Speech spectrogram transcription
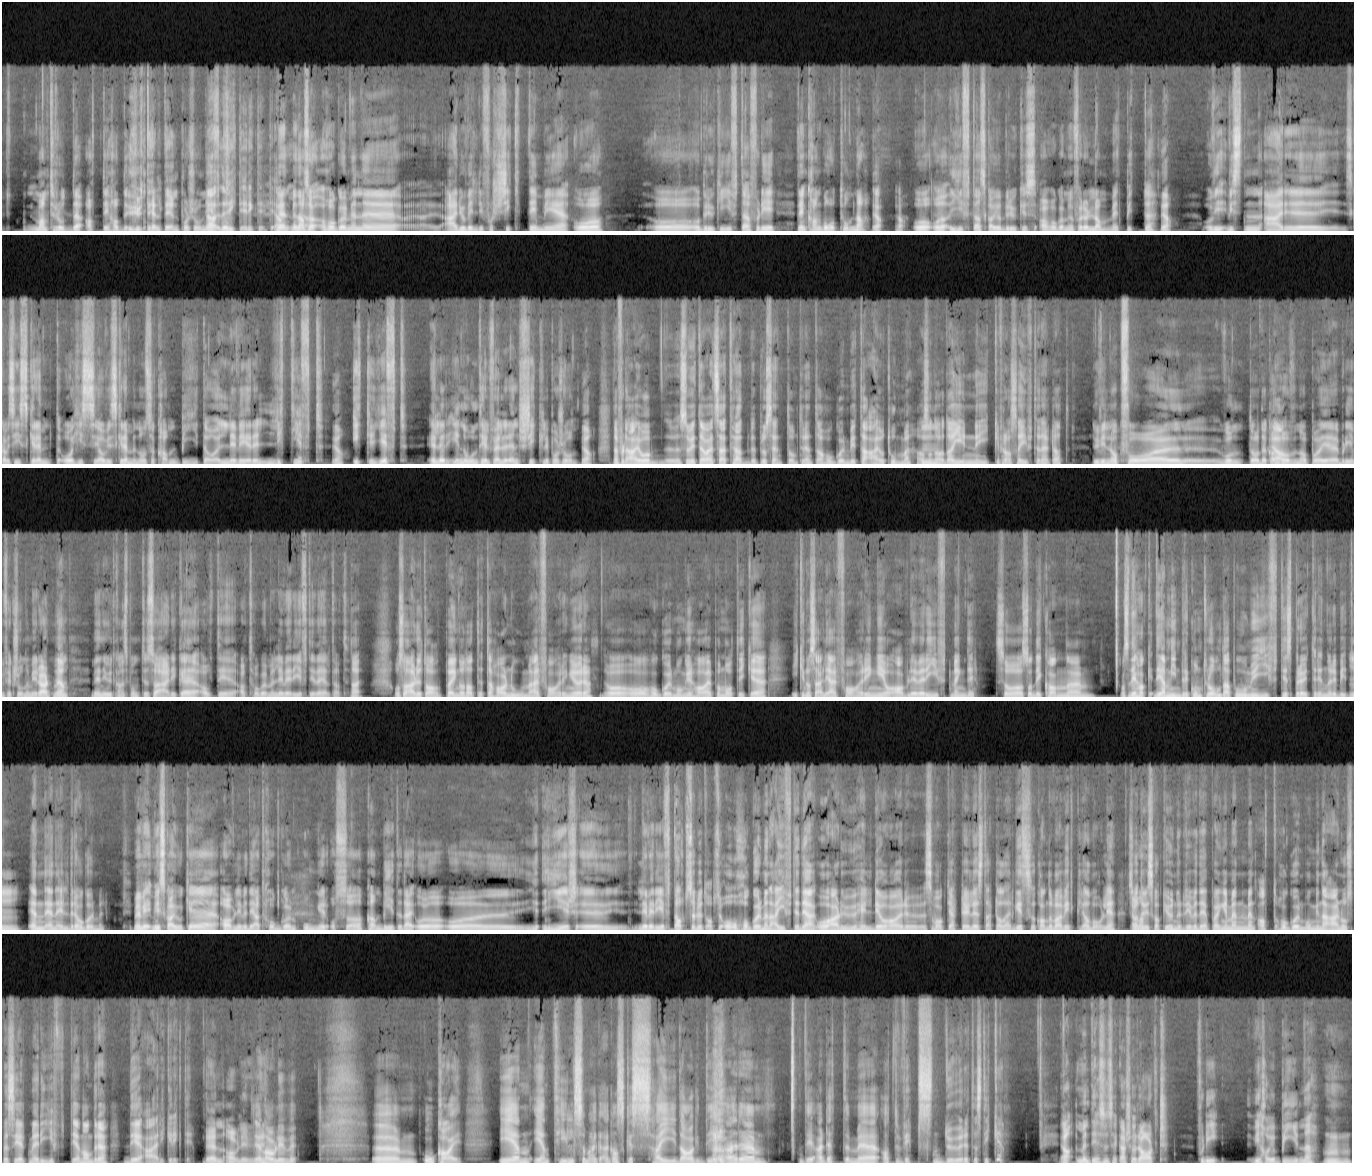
man trodde at de hadde utdelt en porsjon Ja, gift. det er riktig, riktig. riktig. Ja. men, men altså, hoggormen eh, er jo veldig forsiktig med å, å, å bruke gifta, fordi den kan gå tom, da. ja, ja, Og, og gifta skal jo brukes av hoggormen for å lamme et bytte. ja. Og vi, hvis den er, eh, skal vi si, skremt og hissig og vil skremme noen, så kan den bite og levere litt gift, ja. ikke gift, eller i noen tilfeller en skikkelig porsjon. Ja, for det er jo, eh, så vidt jeg vet, så er 30% omtrent av hoggormbitta er jo tomme. Altså da, da gir den ikke fra seg gift i det hele tatt. Du vil nok få øh, vondt, og det kan Ja. hovne opp og eh, bli infeksjon og mye rart, men, Ja. men i utgangspunktet så er det ikke alltid at hoggormen leverer gift i det hele tatt. Nei. Og så er det et annet poeng også, at dette har noe med erfaring å gjøre. Og, og hoggormunger har på en måte ikke, ikke noe særlig erfaring i å avlevere giftmengder. Så, så de kan eh, Altså de har, de har mindre kontroll da, på hvor mye gift de sprøyter inn når de biter, Mm. enn en eldre hoggormer. Men vi, vi skal jo ikke avlive det at hoggormunger også kan bite deg og, og gi, øh, levere gift. Da. Absolutt. absolutt. Og hoggormen er giftig. Det er, og er du uheldig og har svakt hjerte eller sterkt allergisk, så kan det være virkelig alvorlig. Så Ja det, vi skal ikke underdrive det poenget. Men, men at hoggormungene er noe spesielt mer giftige enn andre, det er ikke riktig. Den avliver vi. Den avliver vi. Um, ok. En, en til som er, er ganske seig i dag, det er, ehm, det er dette med at vepsen dør etter stikket. Ja, men det syns jeg ikke er så rart. Fordi vi har jo biene. Mm.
